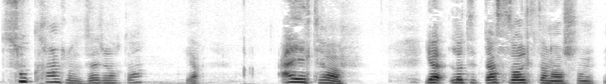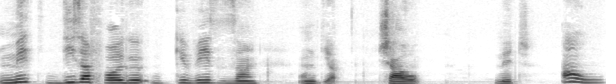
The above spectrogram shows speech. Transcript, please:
zu krank, Leute. Seid ihr noch da? Ja. Alter. Ja, Leute, das soll es dann auch schon mit dieser Folge gewesen sein. Und ja, ciao mit Au.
